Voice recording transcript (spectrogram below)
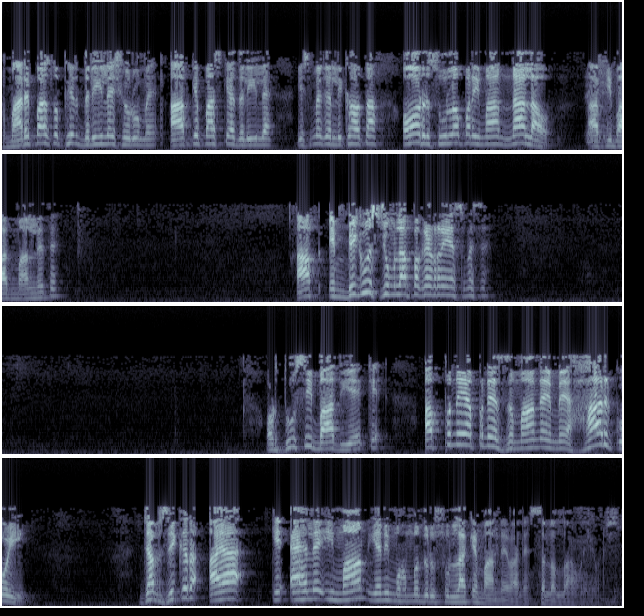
ہمارے پاس تو پھر دلیل ہے شروع میں، آپ کے پاس کیا دلیل ہے؟ اس میں اگر لکھا ہوتا، اور رسولوں پر ایمان نہ لاؤ، آپ کی بات مان لیتے۔ آپ ایمبیگوس جملہ پکڑ رہے ہیں اس میں سے۔ اور دوسری بات یہ کہ اپنے اپنے زمانے میں ہر کوئی جب ذکر آیا کہ اہل ایمان یعنی محمد رسول اللہ کے ماننے والے صلی اللہ علیہ وسلم،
